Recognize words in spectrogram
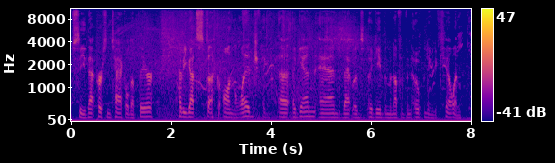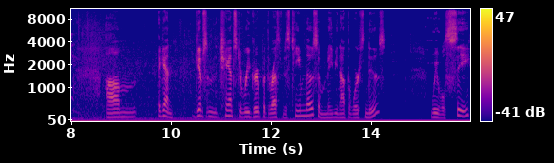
see that person tackled up there. Heavy got stuck on the ledge uh, again, and that was uh, gave them enough of an opening to kill him. Um, again, gives him the chance to regroup with the rest of his team, though, so maybe not the worst news. We will see,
